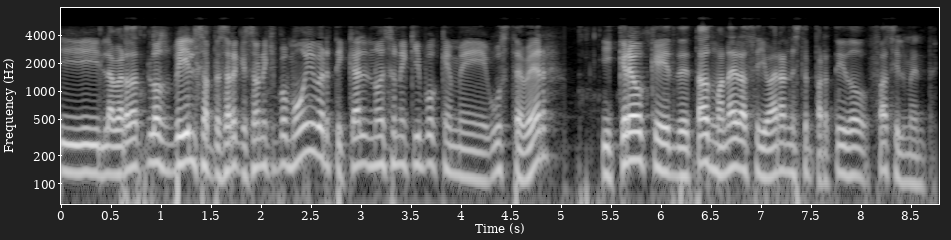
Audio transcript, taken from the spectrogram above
Y la verdad, los Bills, a pesar de que son un equipo muy vertical, no es un equipo que me guste ver. Y creo que de todas maneras se llevarán este partido fácilmente.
